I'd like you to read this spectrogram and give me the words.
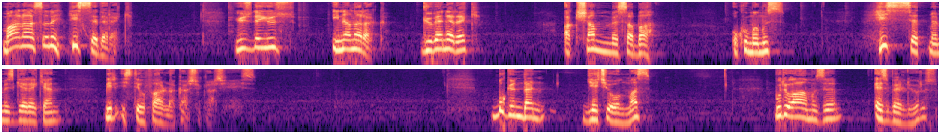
Manasını hissederek, yüzde yüz inanarak, güvenerek, akşam ve sabah okumamız, hissetmemiz gereken bir istiğfarla karşı karşıyayız. Bugünden geçi olmaz. Bu duamızı ezberliyoruz.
